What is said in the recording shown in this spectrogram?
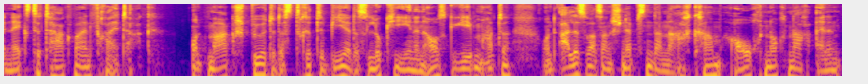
Der nächste Tag war ein Freitag. Und Mark spürte das dritte Bier, das Lucky ihnen ausgegeben hatte, und alles, was an Schnäpsen danach kam, auch noch nach einem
